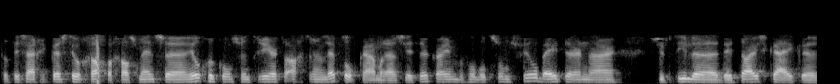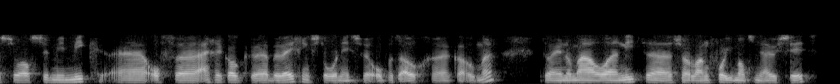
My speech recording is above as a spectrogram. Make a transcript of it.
Dat is eigenlijk best heel grappig. Als mensen heel geconcentreerd achter een laptopcamera zitten, kan je bijvoorbeeld soms veel beter naar subtiele details kijken, zoals de mimiek of eigenlijk ook bewegingsstoornissen op het oog komen. Terwijl je normaal niet zo lang voor iemands neus zit.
